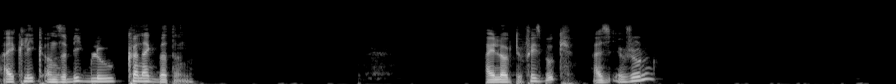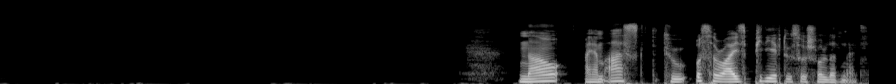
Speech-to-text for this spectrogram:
I click on the big blue Connect button. I log to Facebook, as usual, Now I am asked to authorize pdf2social.net.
